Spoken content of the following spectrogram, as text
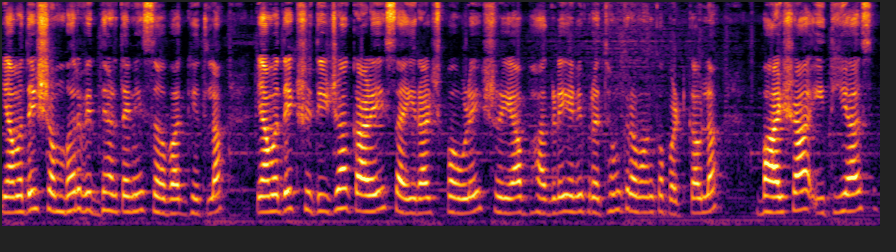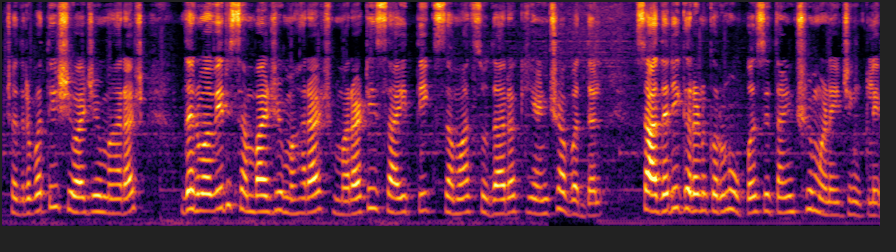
यामध्ये शंभर विद्यार्थ्यांनी सहभाग घेतला. यामध्ये क्षितिजा काळे साईराज पवळे श्रेया भागडे यांनी प्रथम क्रमांक पटकावला. भाषा इतिहास छत्रपती शिवाजी महाराज धर्मवीर संभाजी महाराज मराठी साहित्यिक समाज सुधारक यांच्याबद्दल सादरीकरण करून उपस्थितांची मने जिंकले.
